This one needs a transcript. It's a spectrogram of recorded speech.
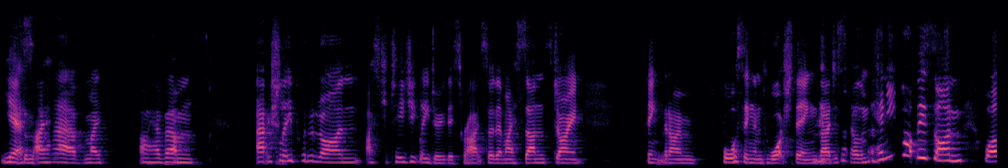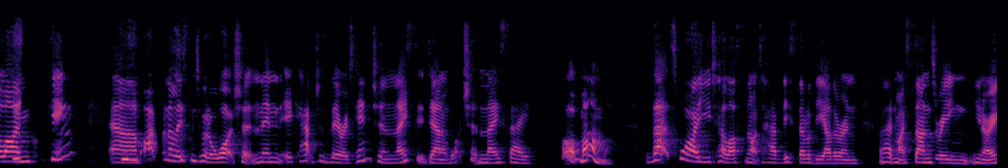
Yes, I have. My I have um actually put it on. I strategically do this, right? So that my sons don't think that I'm forcing them to watch things. I just tell them, can you put this on while I'm cooking? Um, I want to listen to it or watch it. And then it captures their attention. And they sit down and watch it and they say, oh, mum, that's why you tell us not to have this, that, or the other. And I've had my sons reading, you know,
